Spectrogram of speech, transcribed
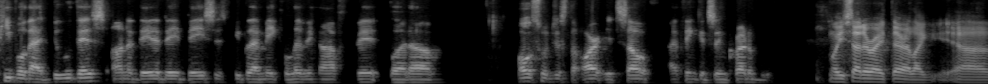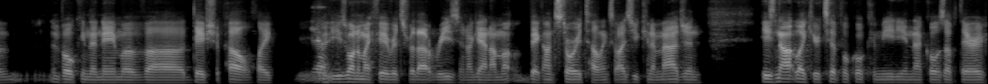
people that do this on a day-to-day basis, people that make a living off of it, but um also just the art itself. I think it's incredible. Well, you said it right there, like uh, invoking the name of uh, Dave Chappelle. Like Yeah. he's one of my favorites for that reason. Again, I'm big on storytelling, so as you can imagine, he's not like your typical comedian that goes up there,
